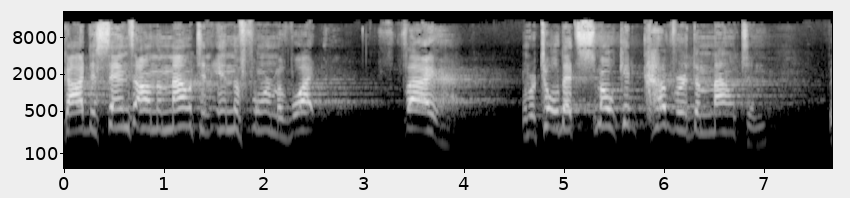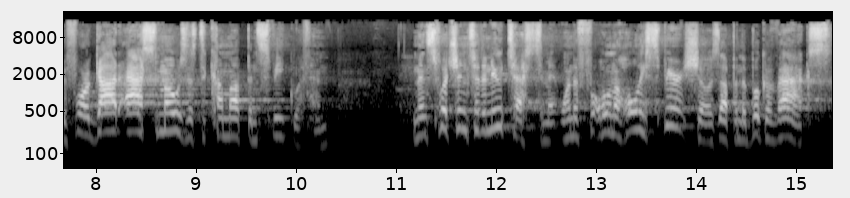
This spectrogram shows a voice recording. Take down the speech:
God descends on the mountain in the form of what? Fire. And we're told that smoke had covered the mountain before God asked Moses to come up and speak with him. And then switching to the New Testament, when the, when the Holy Spirit shows up in the book of Acts,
